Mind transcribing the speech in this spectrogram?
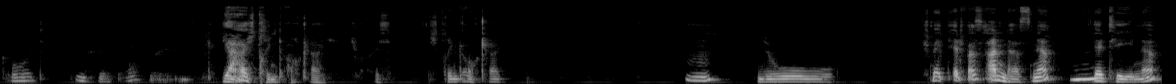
Gut. Ja, ich trinke auch gleich. Ich weiß. Ich trinke auch gleich. Hm. So. Schmeckt etwas anders, ne? Mhm. Der Tee, ne?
